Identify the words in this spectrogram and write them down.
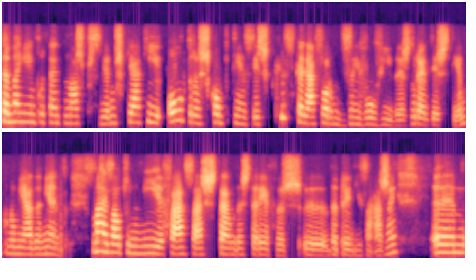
também é importante nós percebermos que há aqui outras competências que se calhar foram desenvolvidas durante este tempo, nomeadamente mais autonomia face à gestão das tarefas de aprendizagem, um,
